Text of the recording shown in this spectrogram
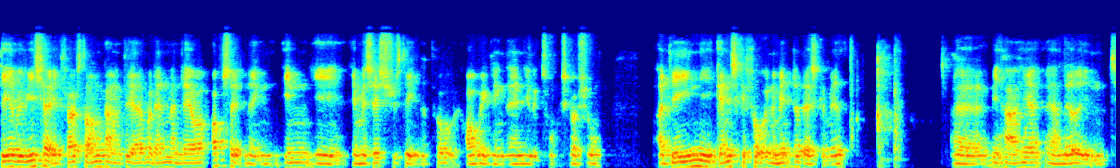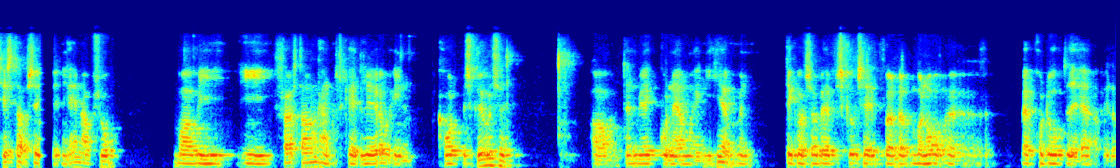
Det jeg vil vise jer i første omgang, det er, hvordan man laver opsætningen inde i MSS-systemet på afviklingen af en elektronisk version. Og det er egentlig ganske få elementer, der skal med. Øh, vi har her jeg har lavet en testopsætning af en auktion, hvor vi i første omgang skal lave en kort beskrivelse, og den vil jeg ikke gå nærmere ind i her, men det kan så være beskrivelse af, hvornår, øh, hvad produktet er, eller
